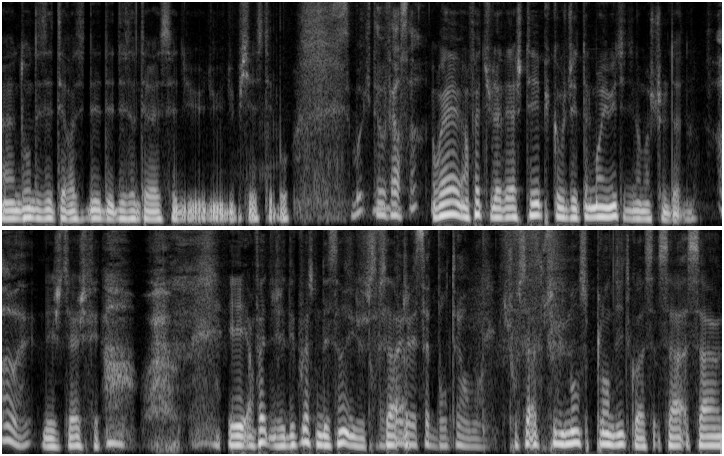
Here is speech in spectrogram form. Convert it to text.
Un don des, des, des- des intéressés du, du, du pied, c'était beau. C'est moi qui t'ai offert ça? Ouais, en fait, tu l'avais acheté, puis comme j'ai tellement aimé, tu as dit non, moi je te le donne. Ah ouais. Et j'étais là, j'ai fait Ah, Et en fait, j'ai découvert son dessin et je Je trouve ça, j'avais cette bonté en moi. je trouve ça absolument splendide, quoi. Ça, ça, ça-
